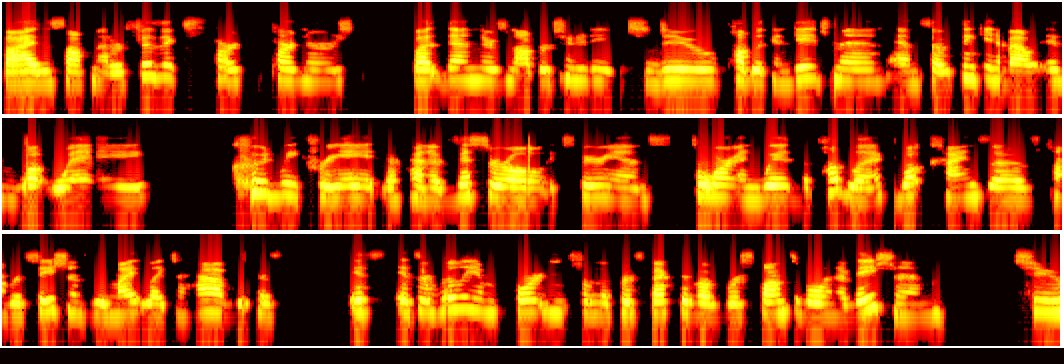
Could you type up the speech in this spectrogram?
by the soft matter physics part- partners, but then there's an opportunity to do public engagement, and so thinking about in what way could we create a kind of visceral experience for and with the public? What kinds of conversations we might like to have because it's it's a really important from the perspective of responsible innovation to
